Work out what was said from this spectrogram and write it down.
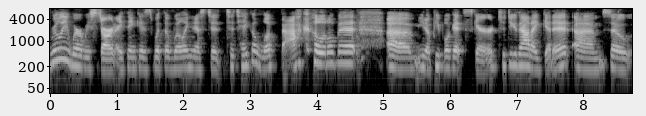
really where we start i think is with the willingness to to take a look back a little bit. Um, you know people get scared to do that i get it. Um, so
